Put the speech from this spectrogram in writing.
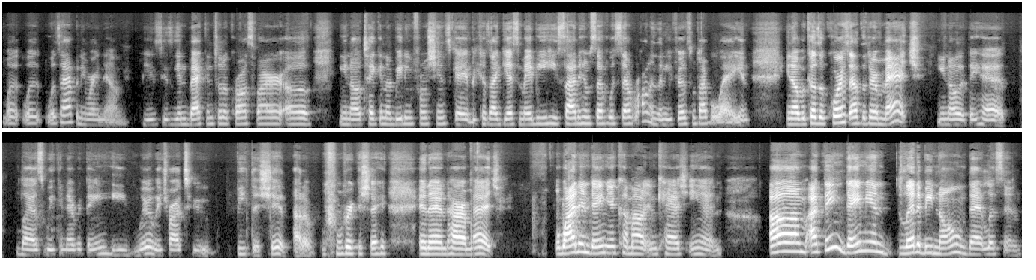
what what what's happening right now. He's he's getting back into the crossfire of you know taking a beating from Shinsuke because I guess maybe he sided himself with Seth Rollins and he feels some type of way, and you know because of course after their match, you know that they had last week and everything, he literally tried to beat the shit out of Ricochet in the entire match. Why didn't Damian come out and cash in? Um, I think Damian let it be known that listen,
